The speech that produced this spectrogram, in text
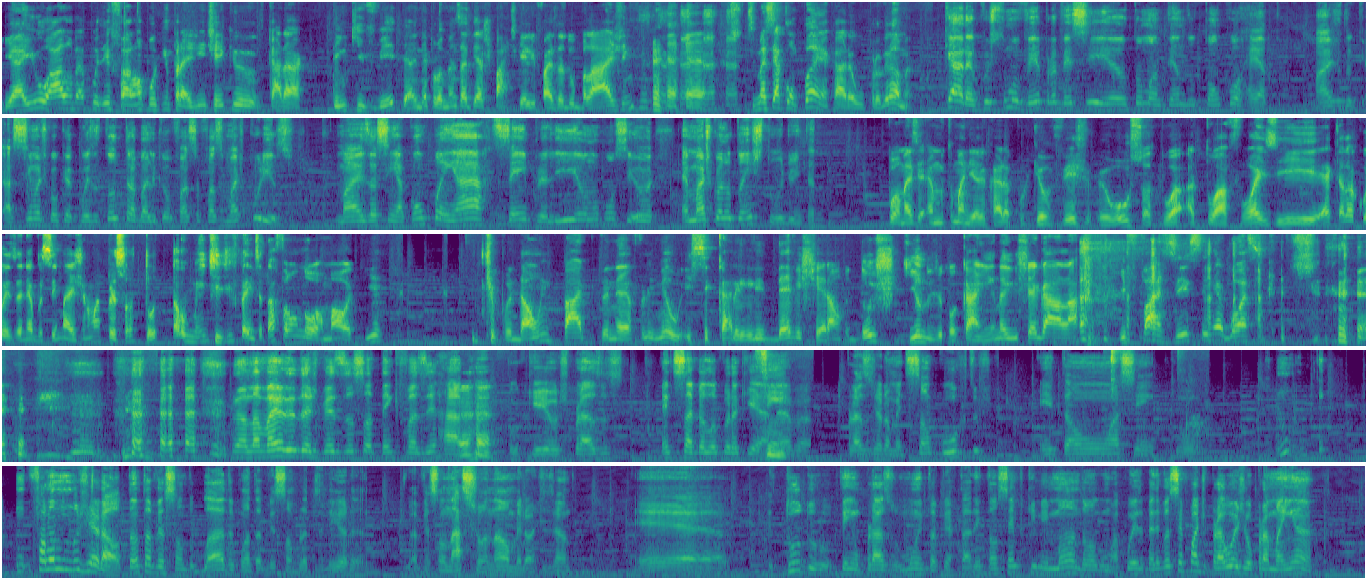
E aí o Alan vai poder falar um pouquinho pra gente aí que o cara tem que ver, né? Pelo menos até as partes que ele faz a dublagem. Mas você acompanha, cara, o programa? Cara, eu costumo ver pra ver se eu tô mantendo o tom correto. Mais do acima de qualquer coisa, todo trabalho que eu faço, eu faço mais por isso. Mas assim, acompanhar sempre ali eu não consigo. É mais quando eu tô em estúdio, entendeu? Pô, mas é muito maneiro, cara, porque eu vejo, eu ouço a tua, a tua voz e é aquela coisa, né? Você imagina uma pessoa totalmente diferente. Você tá falando normal aqui, tipo, dá um impacto, né? Eu falei, meu, esse cara, ele deve cheirar uns 2 quilos de cocaína e chegar lá e fazer esse negócio. Não, na maioria das vezes eu só tenho que fazer rápido, Aham. porque os prazos. A gente sabe a loucura que é, Sim. né? Os prazos geralmente são curtos, então, assim. hum, hum, Falando no geral, tanto a versão dublada quanto a versão brasileira, a versão nacional, melhor dizendo, é. Tudo tem um prazo muito apertado. Então, sempre que me mandam alguma coisa, "Peraí, você pode ir pra hoje ou pra amanhã?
